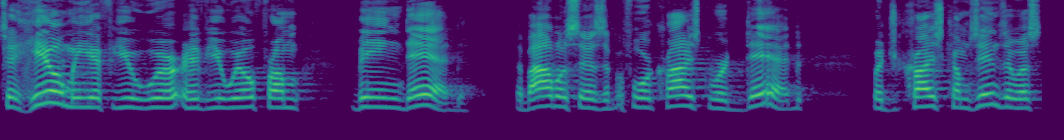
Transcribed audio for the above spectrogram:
to heal me, if you, were, if you will, from being dead. The Bible says that before Christ we're dead, but Christ comes into us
